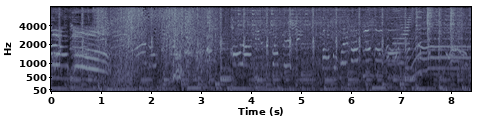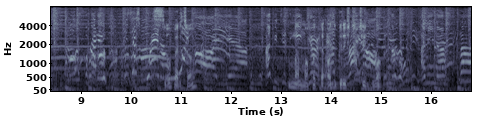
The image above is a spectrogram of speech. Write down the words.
watch Super, co? Mam ochotę odgryźć ci głowę. I mean, uh,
